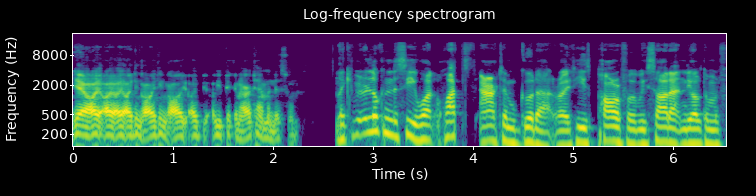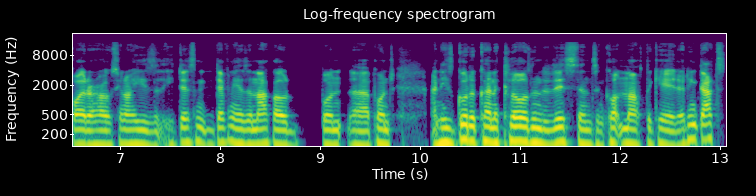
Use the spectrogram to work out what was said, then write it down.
yeah, I, I, I think I think I, I'd be picking Artem in this one. Like if you're looking to see what what's Artem good at, right? He's powerful. We saw that in the Ultimate Fighter House. You know, he's he doesn't definitely has a knockout bun, uh, punch, and he's good at kind of closing the distance and cutting off the cage. I think that's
